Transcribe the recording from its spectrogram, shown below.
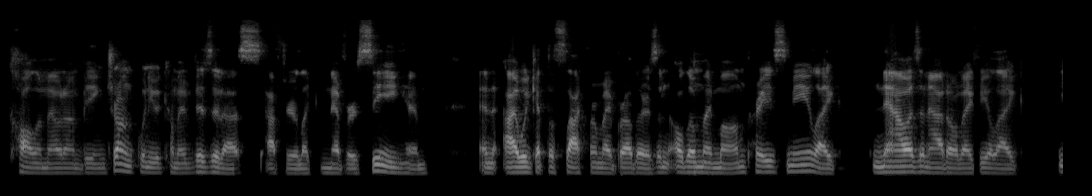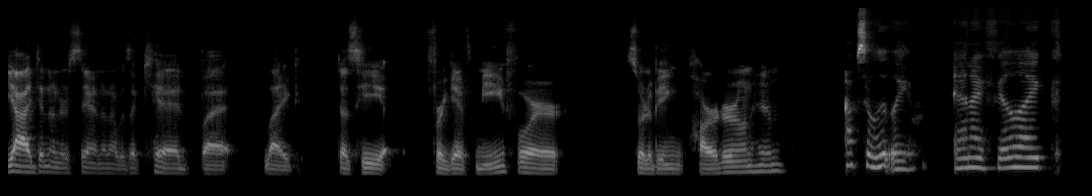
call him out on being drunk when he would come and visit us after like never seeing him. And I would get the slack from my brothers. And although my mom praised me, like now as an adult, I feel like, yeah, I didn't understand and I was a kid, but like, does he forgive me for sort of being harder on him? Absolutely. And I feel like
